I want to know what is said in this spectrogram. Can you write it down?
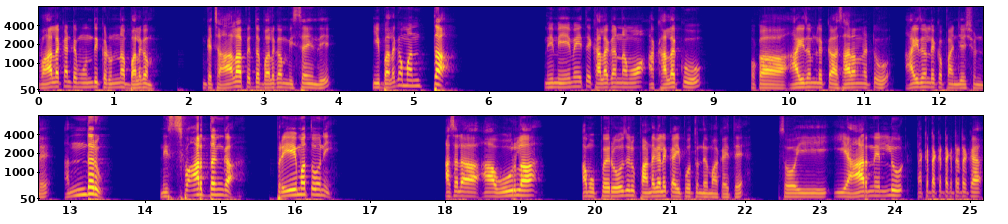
వాళ్ళకంటే ముందు ఇక్కడ ఉన్న బలగం. ఇంకా చాలా పెద్ద బలగం మిస్ అయింది. ఈ బలగం అంతా మేము ఏమైతే కలగన్నామో ఆ కళకు ఒక ఆయుధం లెక్క సార్ అన్నట్టు ఆయుధం లెక్క పనిచేసి ఉండే అందరూ నిస్వార్థంగా ప్రేమతోని అసలు ఆ ఊర్లో ఆ ముప్పై రోజులు పండగలకు అయిపోతుండే మాకైతే. సో ఈ ఈ ఆరు నెలలు టకటక టక టక టక టక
